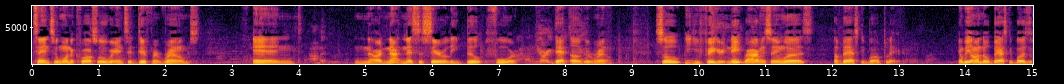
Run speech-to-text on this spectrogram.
tend to want to cross over into different realms and are not necessarily built for that other realm. So you figure Nate Robinson was a basketball player. And we all know basketball is a,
